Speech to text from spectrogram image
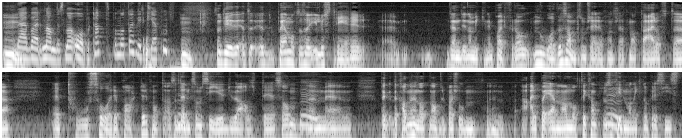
mm. Det er bare den andre som har overtatt på en måte, virkeligheten. Mm. Samtidig, på en måte så illustrerer uh, den dynamikken i parforhold noe av det samme som skjer i offentligheten. At det er ofte uh, to såre parter. på en måte Altså mm. Den som sier 'du er alltid sånn'. Um, det, det, kan jo hende at den andre personen eh, er på en eller annen måte, men så mm. finner man ikke noe presist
